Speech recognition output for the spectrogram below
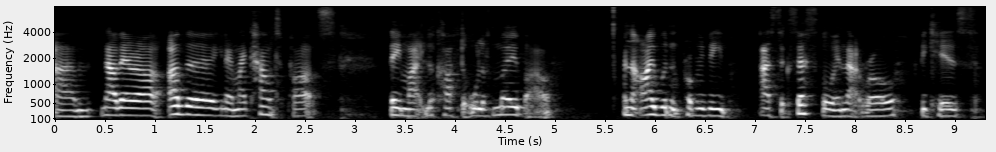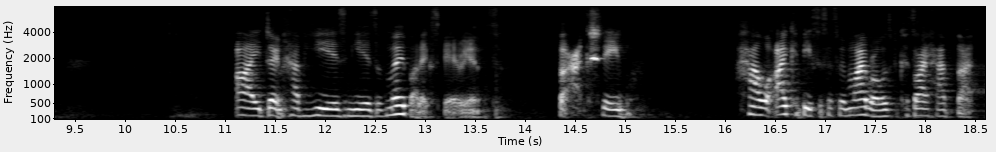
Um, now there are other, you know, my counterparts. They might look after all of mobile, and I wouldn't probably be as successful in that role because I don't have years and years of mobile experience. But actually, how I can be successful in my role is because I have that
